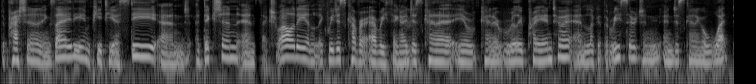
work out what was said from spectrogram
depression and anxiety and PTSD and addiction and sexuality and like we just cover everything. I mm-hmm. just kind of, you know, kind of really pray into it and look at the research and, and just kind of go, what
